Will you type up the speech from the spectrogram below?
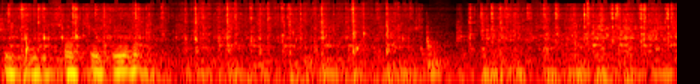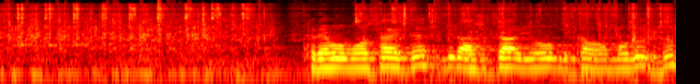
Şekilde sos yapıyorum. Kremam olsaydı birazcık daha yoğun bir kıvam olurdu.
